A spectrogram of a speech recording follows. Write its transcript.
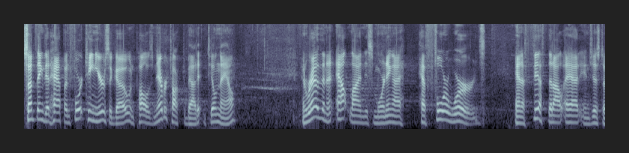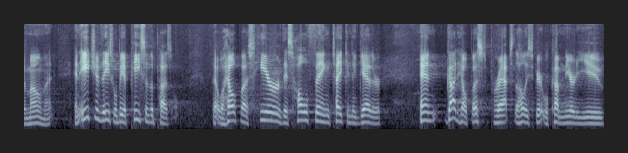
Something that happened 14 years ago, and Paul has never talked about it until now. And rather than an outline this morning, I have four words and a fifth that I'll add in just a moment. And each of these will be a piece of the puzzle that will help us hear this whole thing taken together. And God help us, perhaps the Holy Spirit will come near to you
